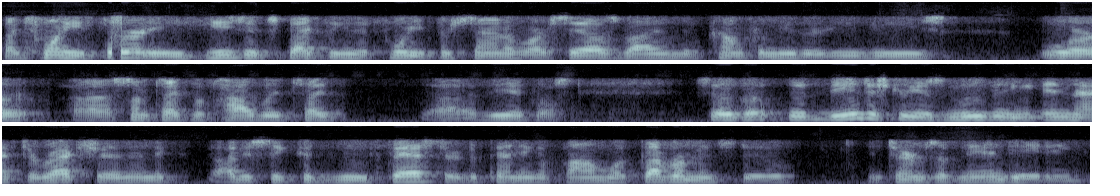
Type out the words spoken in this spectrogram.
by 2030, he's expecting that 40% of our sales volume will come from either EVs or uh, some type of hybrid type uh, vehicles. So the, the, the industry is moving in that direction, and it obviously could move faster depending upon what governments do in terms of mandating.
